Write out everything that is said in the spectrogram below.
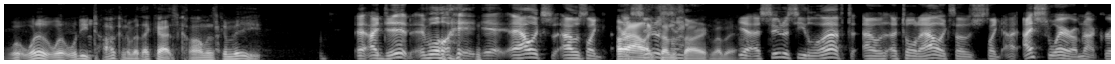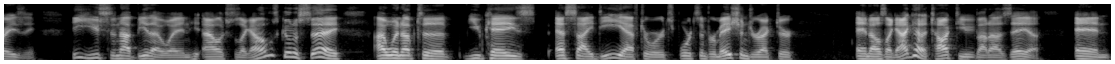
what, what? What? What are you talking about? That guy's calm as can be. I did. Well, Alex, I was like, or Alex, I'm he, sorry, my bad. Yeah, as soon as he left, I was, I told Alex, I was just like, I, I swear, I'm not crazy. He used to not be that way, and he, Alex was like, I was gonna say. I went up to UK's SID afterwards, Sports Information Director, and I was like, I got to talk to you about Isaiah. And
